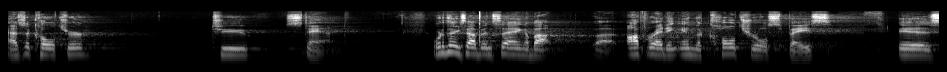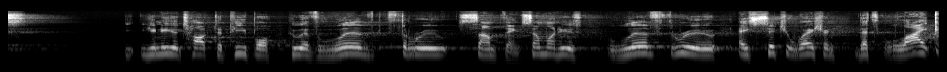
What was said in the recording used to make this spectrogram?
as a culture to stand. One of the things I've been saying about uh, operating in the cultural space is you need to talk to people who have lived through something, someone who's lived through a situation that's like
